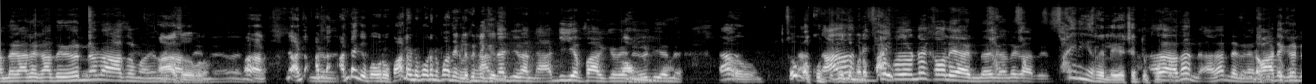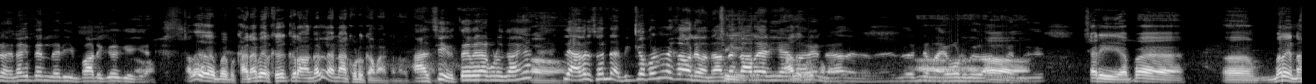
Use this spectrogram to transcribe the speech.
அந்த கால காத்து ஏறினாலும் ஆசைமா அன்னைக்கு ஒரு பாட்டு போட்டு பாத்தீங்களா அந்த அடிய பார்க்க வேண்டிய சும்மா கவலையா இருந்தது அந்த தெரியும். பாட்டு. கேட்டு எனக்கு தெரியும் தெரியும் பாட்டு கேட்க அது இப்ப கன பேர் கேட்கறாங்க நான் கொடுக்க மாட்டேன் சரி தேவையா கொடுக்காங்க. இல்ல அவர் சொன்ன விக்க பண்ண கவலை வந்து அந்த சரி, காரை நீங்க ஓடுது. சரி அப்ப வேற என்ன?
